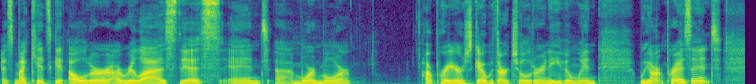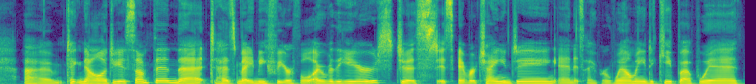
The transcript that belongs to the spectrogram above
as my kids get older, I realize this, and uh, more and more our prayers go with our children even when we aren't present. Um, technology is something that has made me fearful over the years. Just it's ever changing and it's overwhelming to keep up with,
